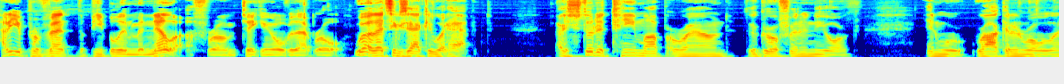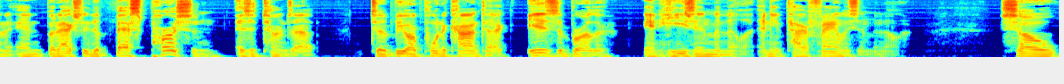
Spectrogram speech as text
How do you prevent the people in Manila from taking over that role? Well, that's exactly what happened. I stood a team up around the girlfriend in New York and we're rocking and rolling. And but actually the best person, as it turns out, to be our point of contact is the brother, and he's in Manila, and the entire family's in Manila. So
